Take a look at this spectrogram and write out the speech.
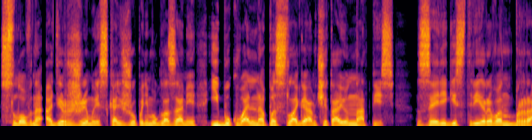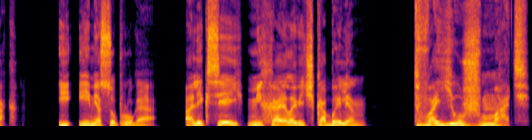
Словно одержимый скольжу по нему глазами и буквально по слогам читаю надпись «Зарегистрирован брак». И имя супруга — Алексей Михайлович Кобылин. Твою ж мать!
